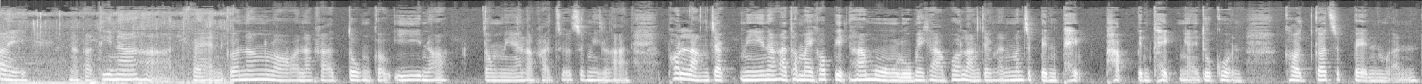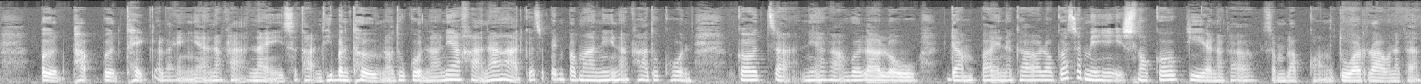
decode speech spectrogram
นะคะที่หน้าหาดแฟนก็นั่งรอนะคะ ตรงเก้าอี้เนาะ ตรงนี้นะคะก็จะมีลานพอหลังจากนี้นะคะทำไมเขาปิด5้าโมงรู้ไหมคะเพราะหลังจากนั้นมันจะเป็นเพกผับเป็นเทคไงทุกคนเขาก็จะเป็นเหมือนเปิดผับเปิดเทคอะไรอย่างเงี้ยนะคะ ในสถานที่บันเทิงเนาะทุกคนนะเนี่ยค่ะหน้าหาดก็จะเป็นประมาณนี้นะคะ ทุกคนก็จะเนี่ยค่ะเวลาเราดำไปนะคะ เราก็จะมี snorkel gear นะคะสำหรับของตัวเรานะคะ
